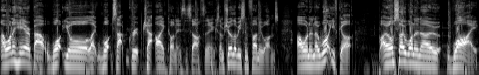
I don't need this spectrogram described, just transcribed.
I want to hear about what your like WhatsApp group chat icon is this afternoon because I'm sure there'll be some funny ones. I want to know what you've got, but I also want to know why.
